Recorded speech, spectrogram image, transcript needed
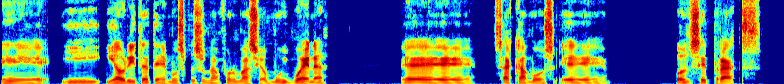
y, y, ahorita tenemos pues una formación muy buena. sacamos 11 tracks,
